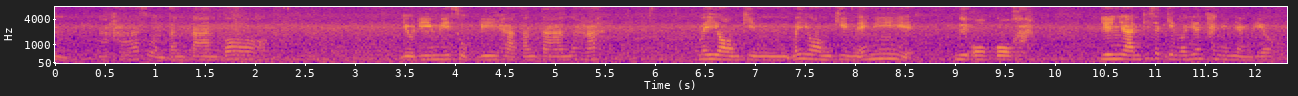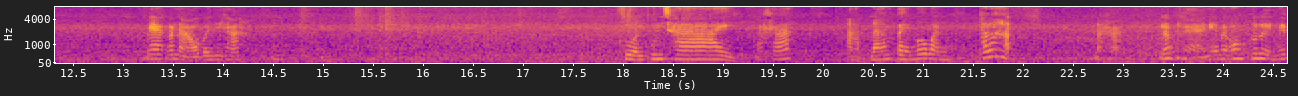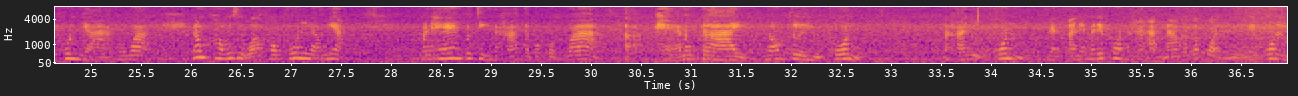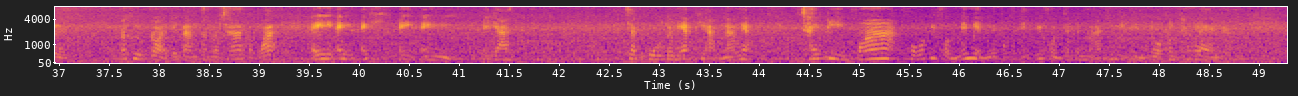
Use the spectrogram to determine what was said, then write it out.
นะคะ ส่วนตันตาลก็ อยู่ดีมีสุขดีค่ะตันตาลนะคะ ไม่ยอมกินไม่ยอมกินไอ้นี่มีโอโกค่ะ ยืนยันที่จะกินรอยัลคานินอย่างเดียว แม่ก็หนาวไปสิคะส่วนคุณชายนะคะ อาบน้ำไปเมื่อวันพฤหัสนะคะ แล้วแผลเนี่ยแม่อ้อมก็เลยไม่พ่นยา เพราะว่าแม่อ้อมความรู้สึกว่าพอพ่นแล้วเนี่ยมันแห้งก็จริงนะคะ แต่ปรากฏว่าแผลมันกลายแม่อ้อมก็เลยหยุดพ่น นะคะ หยุดพ่นเนี่ยอันนี้ไม่ได้พ่นนะคะอาบน้ำแล้วก็ปล่อยเลยไม่พ่นเลย ก็คือปล่อยไปตามธรรมชาติแต่ว่าไอ้ไอ้ไอ้ไอ้ไอ้ไอ้ยาแชมพูตัวเนี้ยที่อาบน้ำเนี่ยใช้ดีมากเพราะว่าพี่ฝนไม่เหม็นเลยปกติพี่ฝนจะเป็นหมาที่มีกลิ่นตัวค่อนข้างแรงค่ะ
